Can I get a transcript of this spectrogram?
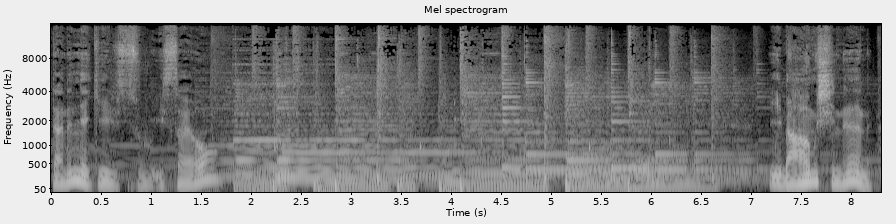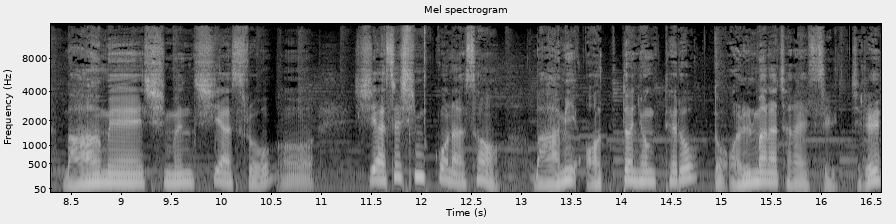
있다는 얘기일 수 있어요. 이 마음씨는 마음에 심은 씨앗으로 어, 씨앗을 심고 나서 마음이 어떤 형태로 또 얼마나 자라 있을지를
